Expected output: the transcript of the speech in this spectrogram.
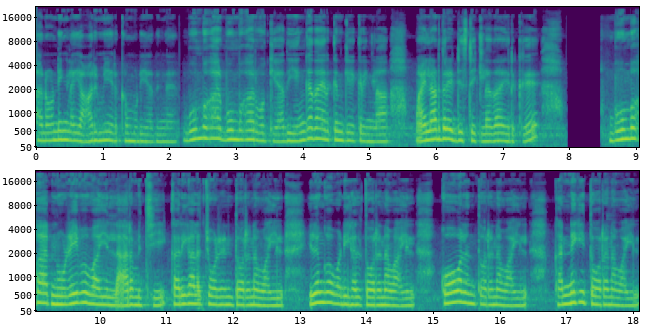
சரௌண்டிங்கில் யாருமே இருக்க முடியாதுங்க. பூம்புகார் பூம்புகார் ஓகே அது எங்கே தான் இருக்குன்னு கேட்குறீங்களா மயிலாடுதுறை டிஸ்ட்ரிக்டில் தான் இருக்குது பூம்புகார் நுழைவு வாயில் ஆரம்பித்து கரிகால சோழன் தோரண வாயில் இளங்கோவடிகள் தோரண வாயில் கோவலன் தோரண வாயில் கண்ணகி தோரண வாயில்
